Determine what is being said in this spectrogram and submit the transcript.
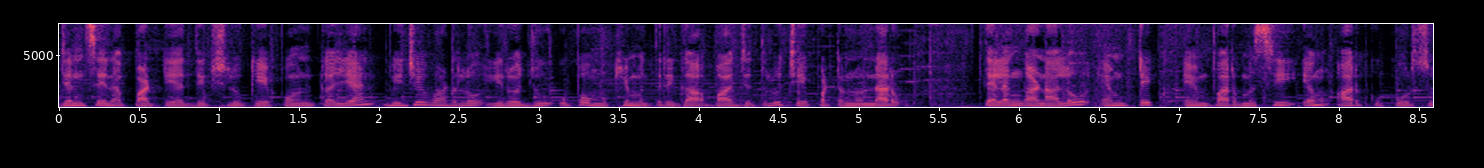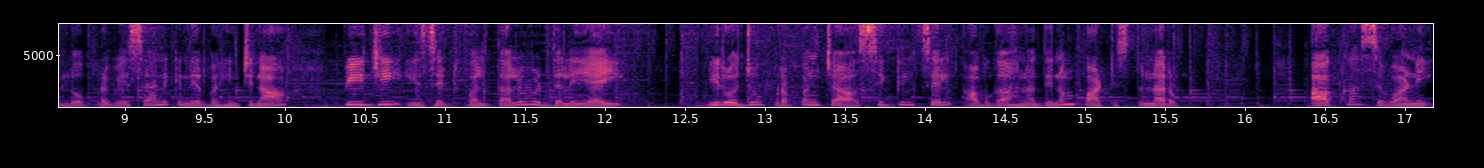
జనసేన పార్టీ అధ్యక్షులు కె. పవన్ కళ్యాణ్ విజయవాడలో ఈరోజు ఉప ముఖ్యమంత్రిగా బాధ్యతలు చేపట్టనున్నారు. తెలంగాణలో ఎంటెక్ ఎం ఫార్మసీ ఎంఆర్క్ కోర్సుల్లో ప్రవేశానికి నిర్వహించిన పీజీ ఈసెట్ ఫలితాలు విడుదలయ్యాయి. ఈరోజు ప్రపంచ సికిల్ సెల్ అవగాహన దినం పాటిస్తున్నారు. ఆకాశవాణి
